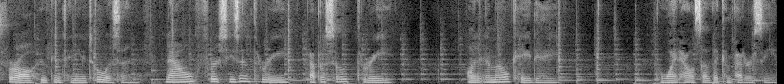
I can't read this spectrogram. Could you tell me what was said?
for all who continue to listen. Now for season three, episode three on MLK Day, the White House of the Confederacy.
